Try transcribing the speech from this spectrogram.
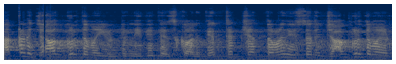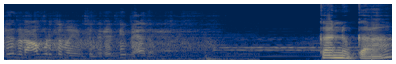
అక్కడ జాగృతమై ఉంటుంది. ఇది తెలుసుకోవాలి. తీర్థక్షేత్రం అనేది ఈశ్వరు జాగృతమై ఉంటుంది. ఇక్కడ ఆవృతమై ఉంటుంది. రెండు భేదం. కనుక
